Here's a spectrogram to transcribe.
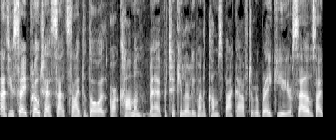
As you say, protests outside the Dáil are common, uh, particularly when it comes back after a break. You yourselves, I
